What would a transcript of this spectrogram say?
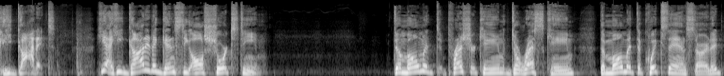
he got it. Yeah, he got it against the all shorts team. The moment pressure came, duress came. The moment the quicksand started,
